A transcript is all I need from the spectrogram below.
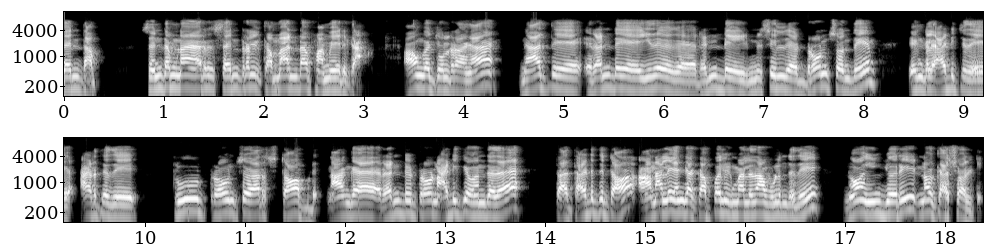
சென்டம் சென்டம்னா யார் சென்ட்ரல் கமாண்ட் ஆஃப் அமெரிக்கா. அவங்க சொல்கிறாங்க நேற்று ரெண்டு இது ரெண்டு மிசில் ட்ரோன்ஸ் வந்து எங்களை அடித்தது அடுத்தது டூ ட்ரோன்ஸ் ஆர் ஸ்டாப்டு. நாங்கள் ரெண்டு ட்ரோன் அடிக்க வந்ததை த- தடுத்துட்டோம். ஆனாலும் எங்கள் கப்பலுக்கு மேலே தான் விழுந்தது. நோ இன்ஜுரி நோ கேஷுவாலிட்டி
